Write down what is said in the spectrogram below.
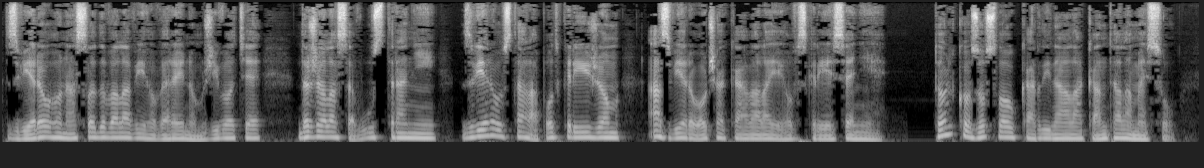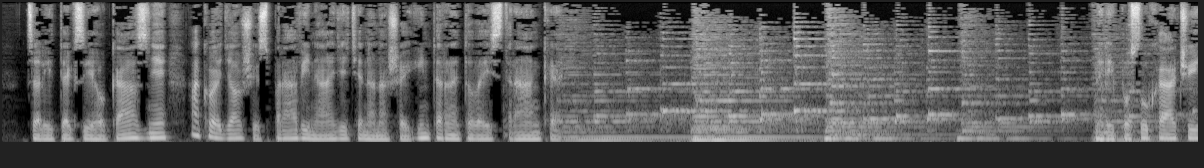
s vierou ho nasledovala v jeho verejnom živote, držala sa v ústraní, s vierou stála pod krížom a s vierou očakávala jeho vzkriesenie. Toľko zo slov kardinála Cantala Mesu. Celý text jeho kázne, ako aj ďalšie správy nájdete na našej internetovej stránke. Milí poslucháči,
